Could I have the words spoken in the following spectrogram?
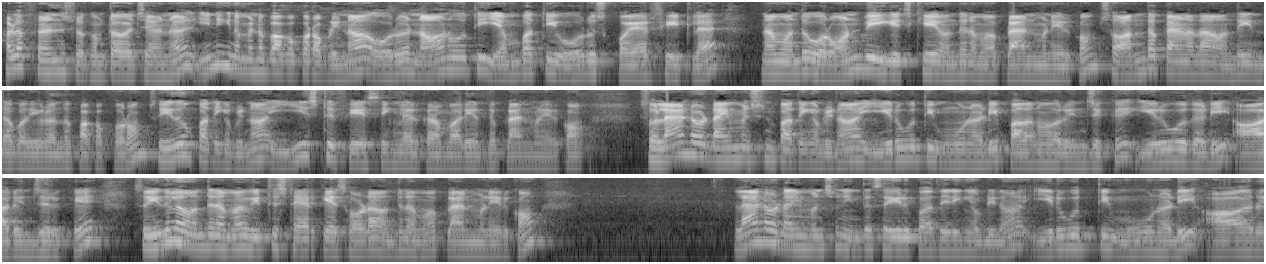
Hello friends welcome to our channel இன்றைக்கி நம்ம என்ன பார்க்க போகிறோம் அப்படின்னா ஒரு நானூற்றி எண்பத்தி ஒரு ஸ்கொயர் ஃபீட்டில் நம்ம வந்து ஒரு ஒன் பிஹெச்கே வந்து நம்ம பிளான் பண்ணியிருக்கோம். ஸோ அந்த பிளானை தான் வந்து இந்த பதிவில் வந்து பார்க்க போகிறோம் ஸோ இதுவும் பார்த்திங்க அப்படின்னா ஈஸ்ட் ஃபேஸிங்கில் இருக்கிற மாதிரி வந்து பிளான் பண்ணியிருக்கோம். ஸோ லேண்டோட டைமென்ஷன் பார்த்திங்க அப்படின்னா இருபத்தி மூணு அடி பதினோரு இன்ச்சுக்கு இருபது அடி ஆறு இன்ச்சு இருக்குது ஸோ இதில் வந்து நம்ம வித் ஸ்டேர் கேஸோட வந்து நம்ம பிளான் பண்ணியிருக்கோம். லேண்டோட டைமென்ஷன் இந்த சைடு பார்த்துட்டிங்க அப்படின்னா இருபத்தி மூணு அடி ஆறு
